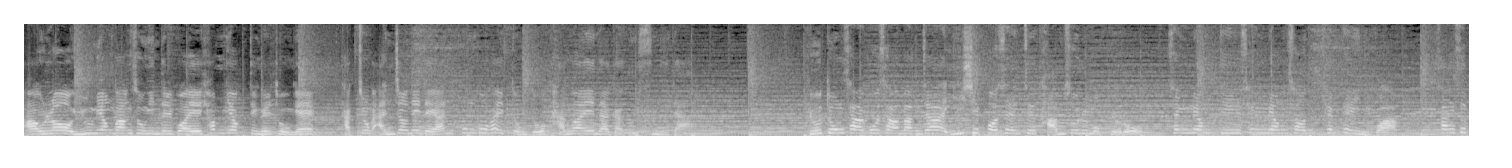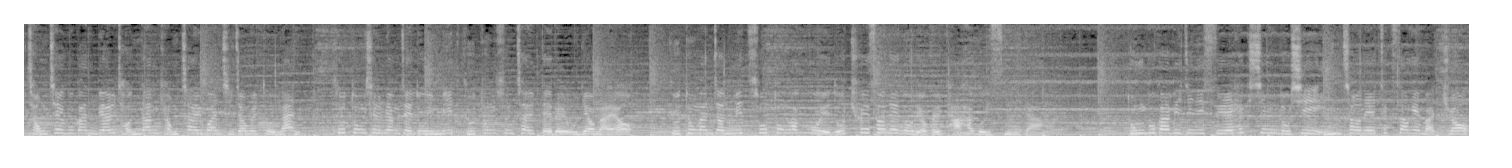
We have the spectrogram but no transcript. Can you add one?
아울러 유명 방송인들과의 협력 등을 통해 각종 안전에 대한 홍보 활동도 강화해 나가고 있습니다. 교통사고 사망자 20% 감소를 목표로 생명띠 생명선 캠페인과 상습 정체 구간별 전담 경찰관 지정을 통한 소통 실명 제도 및 교통 순찰대를 운영하여 교통안전 및 소통 확보에도 최선의 노력을 다하고 있습니다. 동북아 비즈니스의 핵심 도시 인천의 특성에 맞춰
